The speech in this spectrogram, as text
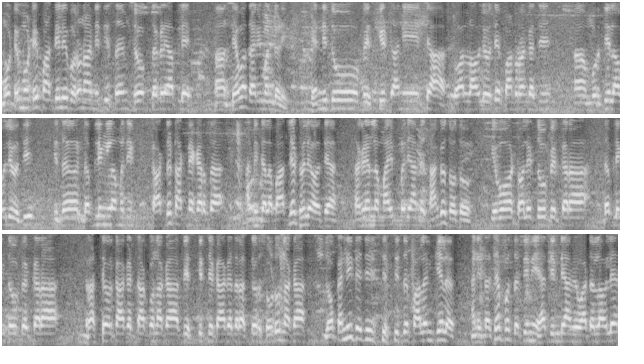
मोठे मोठे पातेले भरून आम्ही ती स्वयंसेवक सगळे आपले सेवाधारी मंडळी यांनी तो बिस्किट आणि चहा स्टॉल लावले होते पांडुरंगाची मूर्ती लावली होती. तिथं डबलिंगला मध्ये कागद टाकण्याकरता आम्ही त्याला बादल्या ठेवल्या होत्या. सगळ्यांना माईपमध्ये आम्ही सांगत होतो की बाबा टॉयलेटचा उपयोग करा डबलिंगचा उपयोग करा रस्त्यावर कागद टाकू नका बिस्किटचे कागद रस्त्यावर सोडू नका. लोकांनी त्याची शिस्तीचं पालन केलं आणि तशा पद्धतीने ह्या दिंड्या आम्ही वाटर लावल्या.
